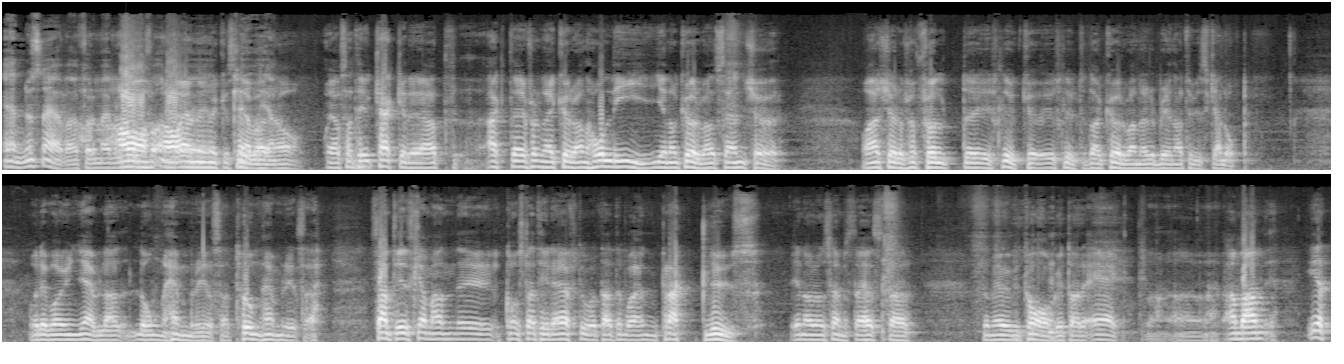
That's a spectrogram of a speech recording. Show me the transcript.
Ännu snävare för de är väl Ja, ja ännu mycket snävare. Ja. Och jag sa till Kacke att akta dig för den där kurvan. Håll i genom kurvan sen kör. Och han körde för fullt eh, i, slut, i slutet av kurvan när det blev naturligtvis galopp. Och det var ju en jävla lång hemresa, tung hemresa. Samtidigt ska man eh, konstatera efteråt att det var en praktlus. En av de sämsta hästar som jag överhuvudtaget har ägt. Han vann ett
